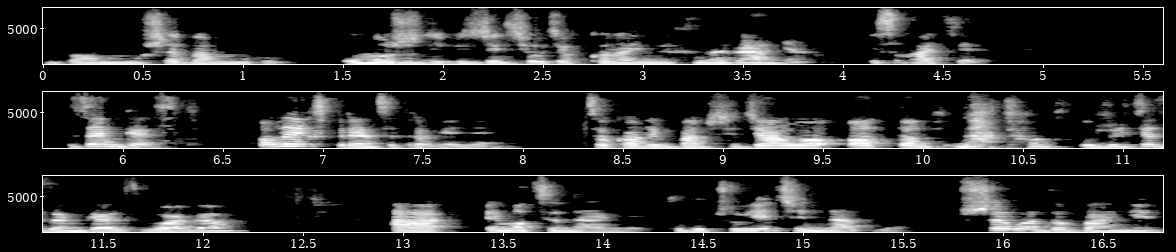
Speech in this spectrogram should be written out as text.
bo muszę Wam umożliwić wzięcie udziału w kolejnych nagraniach. I słuchajcie, Zengest, olej eksperymency trawienie. Cokolwiek Wam się działo, odtąd dotąd użyjcie Zengest, błagam. A emocjonalnie, kiedy czujecie nadmiar, przeładowanie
